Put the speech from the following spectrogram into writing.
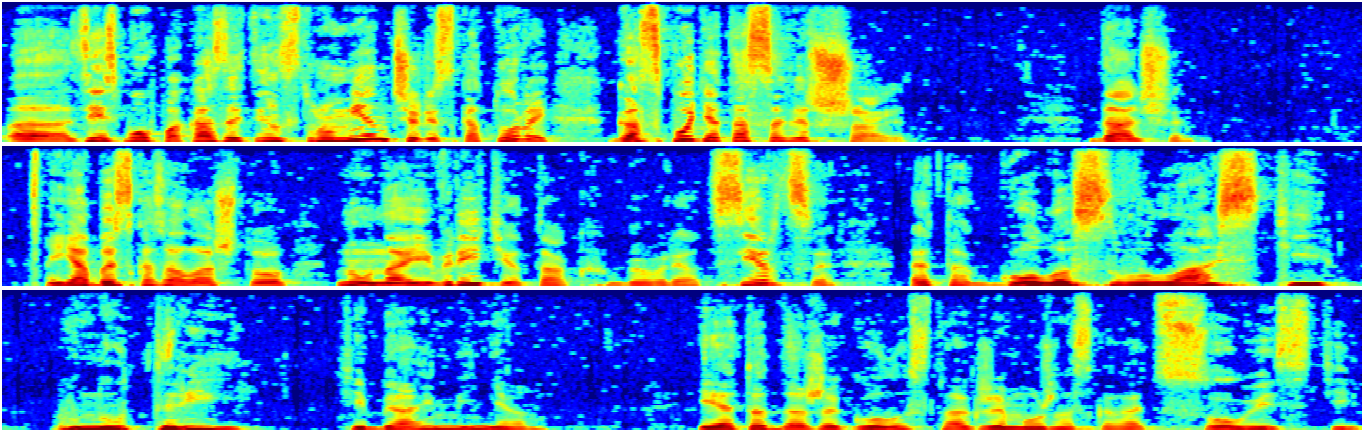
Э, здесь Бог показывает инструмент, через который Господь это совершает. Дальше. Я бы сказала, что ну, на иврите так говорят, сердце – это голос власти внутри тебя и меня. И это даже голос, также можно сказать, совести.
